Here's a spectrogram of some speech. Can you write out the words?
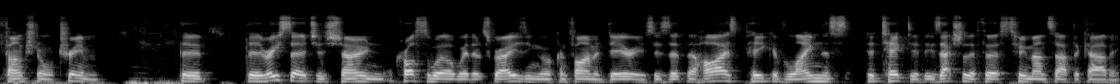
functional trim, the the research has shown across the world, whether it's grazing or confinement dairies, is that the highest peak of lameness detected is actually the first two months after calving.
